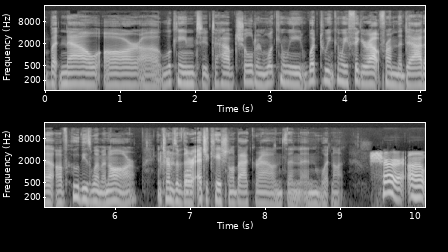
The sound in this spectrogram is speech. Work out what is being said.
but now are looking to, to have children? What can we what do we can we figure out from the data of who these women are in terms of their educational backgrounds and, and whatnot? Sure. Uh,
